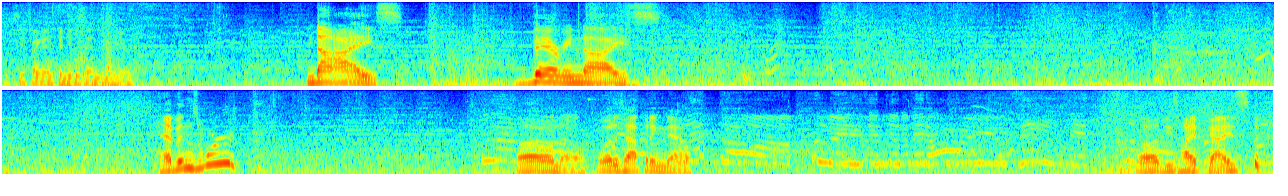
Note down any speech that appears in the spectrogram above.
Let's see if I can finish this ending here. Nice! Very nice! Heaven's Word? Oh no, what is happening now? Oh, these hype guys.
